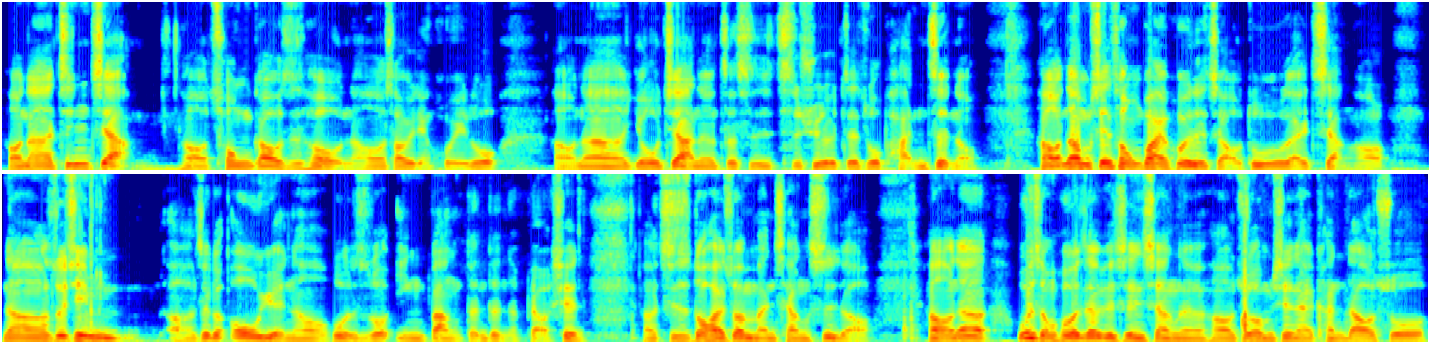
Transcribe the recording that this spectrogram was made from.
好，那金价哦冲高之后，然后稍微有点回落，好，那油价呢则是持续的在做盘整哦，好，那我们先从外汇的角度来讲哈，那最近。啊，这个欧元哦，或者是说英镑等等的表现啊，其实都还算蛮强势的哦。好，那为什么会有这个现象呢？好，主要我们现在看到说，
